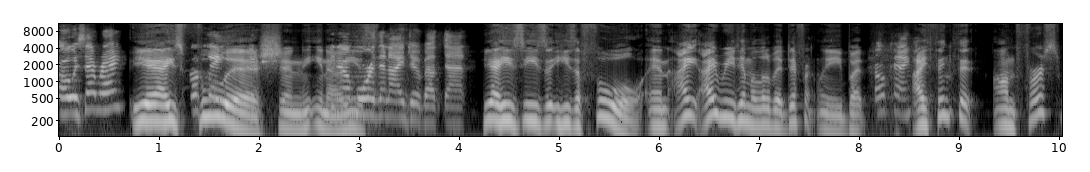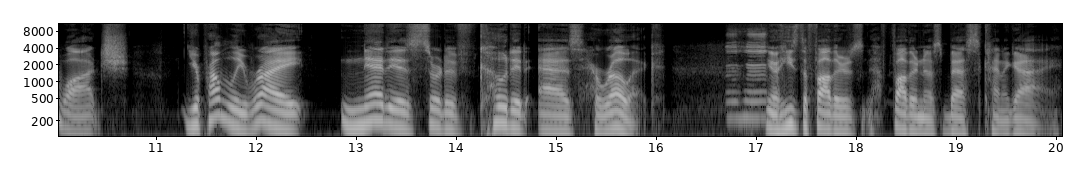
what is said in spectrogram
Oh, is that right? Yeah, he's okay. foolish, and you know, you know more than I do about that. Yeah, he's he's a, he's a fool, and I I read him a little bit differently, but okay. I think that on first watch, you're probably right. Ned is sort of coded as heroic. Mm-hmm. You know, he's the father's father knows best kind of guy.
